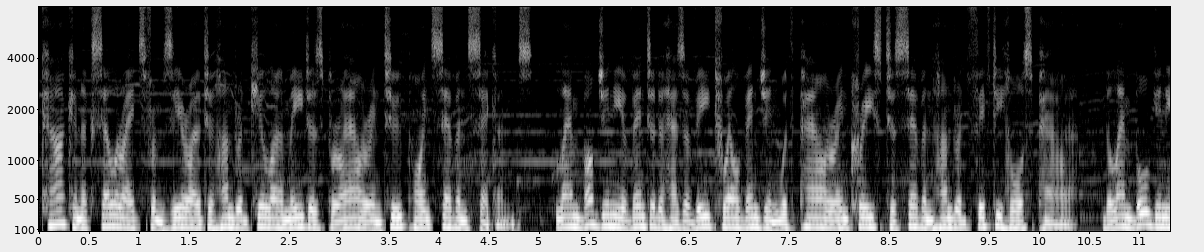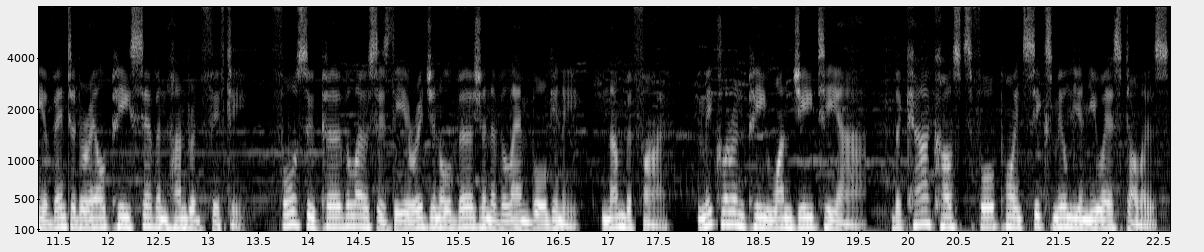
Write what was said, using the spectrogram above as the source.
Car can accelerates from 0 to 100 kilometers per hour in 2.7 seconds. Lamborghini Aventador has a V12 engine with power increased to 750 horsepower. The Lamborghini Aventador LP 750 4 Superveloce is the original version of a Lamborghini. Number 5. McLaren P1 GTR. The car costs 4.6 million US dollars.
